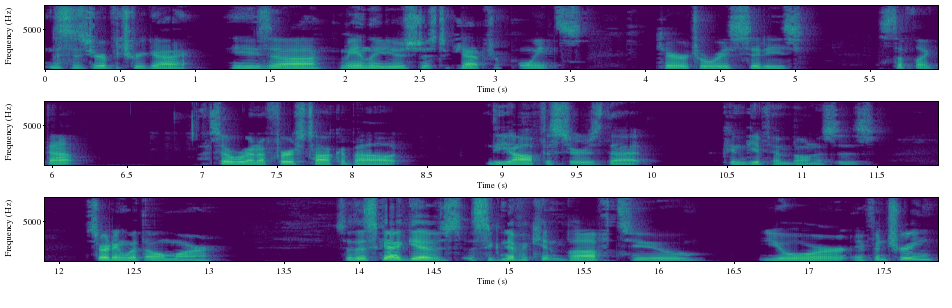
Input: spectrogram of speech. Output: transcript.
this is your infantry guy. He's uh, mainly used just to capture points, territories, cities, stuff like that. So we're going to first talk about the officers that can give him bonuses. Starting with Omar. So this guy gives a significant buff to your infantry,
